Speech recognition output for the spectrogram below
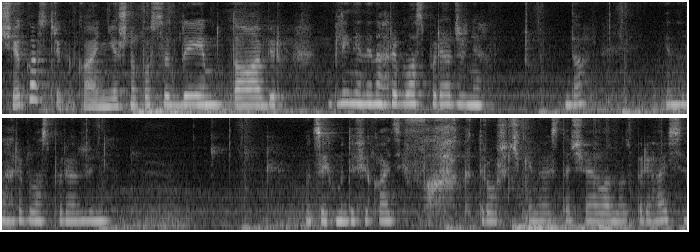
Ще кастрик? Звісно, посидим. Табір. Блін, я не нагребла спорядження. Да? Я не нагребла спорядження. Оцих модифікацій. Фак, трошечки не вистачає. Ладно, зберігайся.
